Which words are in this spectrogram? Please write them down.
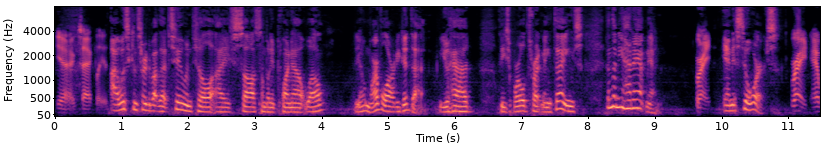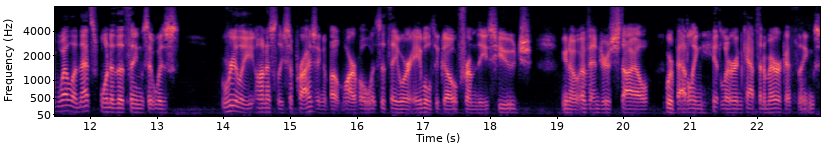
yeah, exactly. I was concerned about that too until I saw somebody point out, well, You know, Marvel already did that. You had these world threatening things, and then you had Ant Man. Right. And it still works. Right. And well, and that's one of the things that was really honestly surprising about Marvel was that they were able to go from these huge, you know, Avengers style we're battling Hitler and Captain America things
